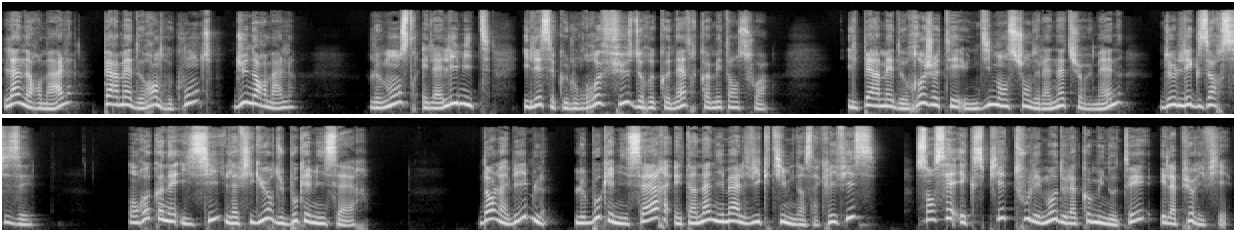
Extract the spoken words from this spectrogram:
La normale permet de rendre compte du normal. Le monstre est la limite, il est ce que l'on refuse de reconnaître comme étant soi. Il permet de rejeter une dimension de la nature humaine, de l'exorciser. On reconnaît ici la figure du bouc émissaire. Dans la Bible, le bouc émissaire est un animal victime d'un sacrifice, censé expier tous les maux de la communauté et la purifier.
